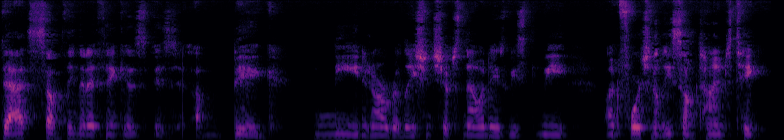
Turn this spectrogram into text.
That's something that I think is is a big need in our relationships nowadays. We we unfortunately sometimes take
